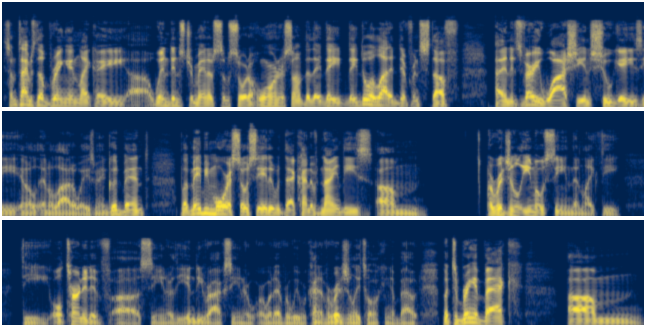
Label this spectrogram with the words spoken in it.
Sometimes they'll bring in like a, a wind instrument of some sort of horn or something. They they they do a lot of different stuff and it's very washy and shoegazy in a, in a lot of ways, man. Good band, but maybe more associated with that kind of '90s um, original emo scene than like the the alternative uh, scene or the indie rock scene or, or whatever we were kind of originally talking about. But to bring it back, um,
